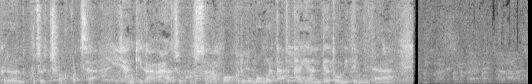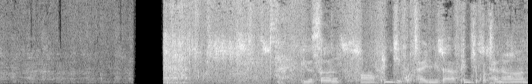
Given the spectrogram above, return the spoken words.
그런 구절초 꽃차 향기가 아주 우수하고 그리고 몸을 따뜻하게 하는 데 도움이 됩니다. 이것은 어, 펜지 꽃차입니다. 펜지 꽃차는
